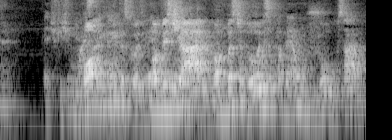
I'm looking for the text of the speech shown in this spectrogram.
É, é difícil demais. Envolve muitas coisas. É envolve vestiário, envolve bastidores. Coisa pra ganhar um jogo, sabe?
